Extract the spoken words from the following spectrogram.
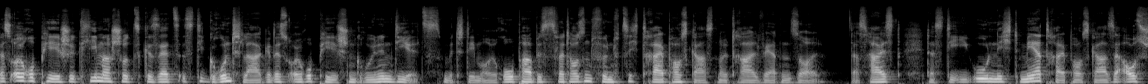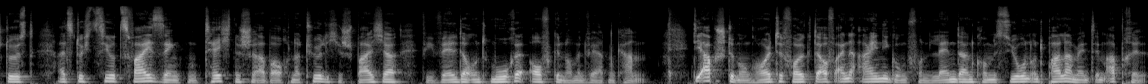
Das europäische Klimaschutzgesetz ist die Grundlage des europäischen Grünen Deals, mit dem Europa bis 2050 treibhausgasneutral werden soll. Das heißt, dass die EU nicht mehr Treibhausgase ausstößt, als durch CO2-Senken technische, aber auch natürliche Speicher wie Wälder und Moore aufgenommen werden kann. Die Abstimmung heute folgte auf eine Einigung von Ländern, Kommission und Parlament im April.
